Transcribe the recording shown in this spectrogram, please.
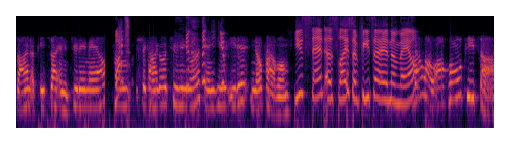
son a pizza in a two day mail from What? Chicago to New York, and he would eat it no problem. You sent a slice of pizza in the mail? No, a whole pizza.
